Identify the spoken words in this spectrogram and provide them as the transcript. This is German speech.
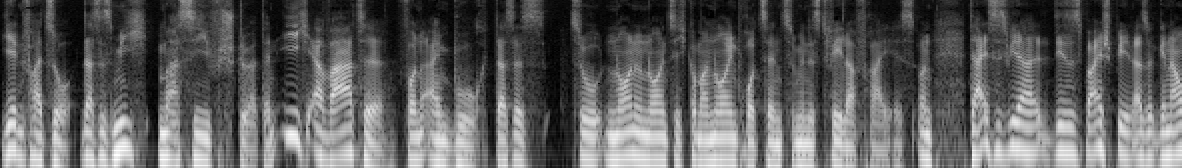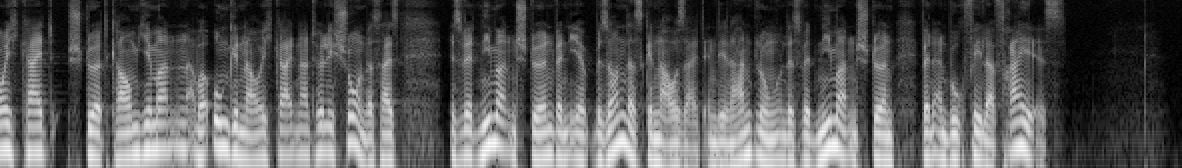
Jedenfalls so, dass es mich massiv stört. Denn ich erwarte von einem Buch, dass es zu 99,9 Prozent zumindest fehlerfrei ist. Und da ist es wieder dieses Beispiel, also Genauigkeit stört kaum jemanden, aber Ungenauigkeit natürlich schon. Das heißt, es wird niemanden stören, wenn ihr besonders genau seid in den Handlungen und es wird niemanden stören, wenn ein Buch fehlerfrei ist.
